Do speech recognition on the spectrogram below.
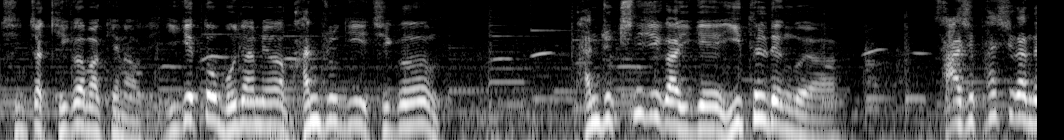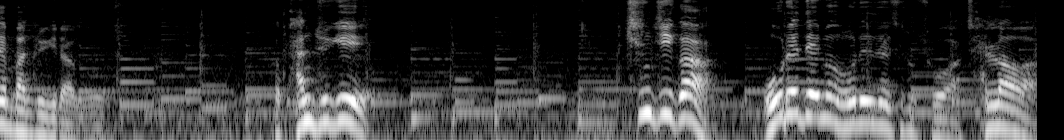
진짜 기가 막히게 나오지. 이게 또 뭐냐면 반죽이 지금 반죽 친지가 이게 이틀 된 거야. 48시간 된 반죽이라고. 그 반죽이 친지가 오래되면 오래될수록 좋아. 잘 나와.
